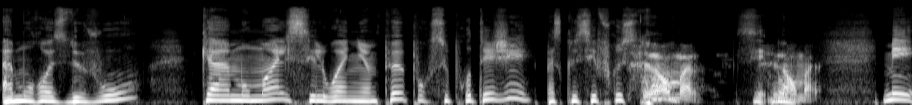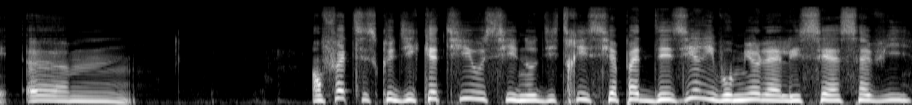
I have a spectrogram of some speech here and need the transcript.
amoureuse de vous, qu'à un moment elle s'éloigne un peu pour se protéger, parce que c'est frustrant. C'est normal. C'est C'est bon. normal. Mais euh, en fait, c'est ce que dit Cathy aussi, une auditrice. S'il n'y a pas de désir, il vaut mieux la laisser à sa vie.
